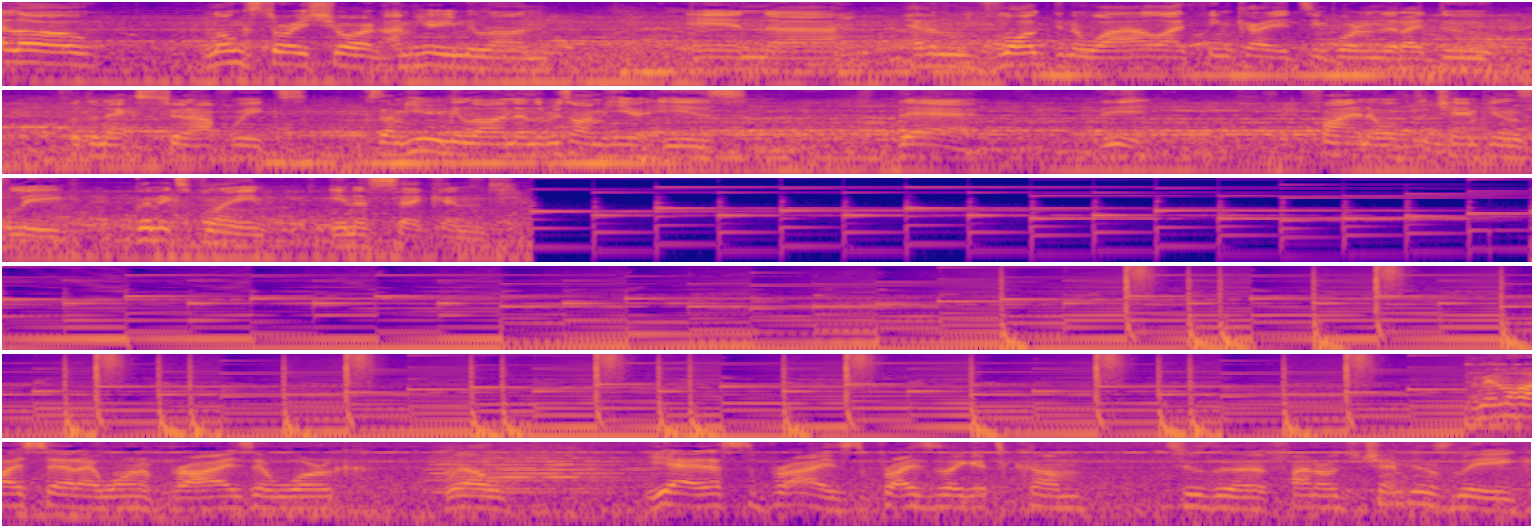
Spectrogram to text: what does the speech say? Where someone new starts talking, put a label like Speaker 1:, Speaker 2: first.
Speaker 1: Hello. Long story short, I'm here in Milan and uh, haven't vlogged in a while. I think I, it's important that I do for the next two and a half weeks because I'm here in Milan and the reason I'm here is that the final of the Champions League. I'm gonna explain in a second. How I said I won a prize at work? Well, yeah, that's the prize. The prize is I get to come to the final of the Champions League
